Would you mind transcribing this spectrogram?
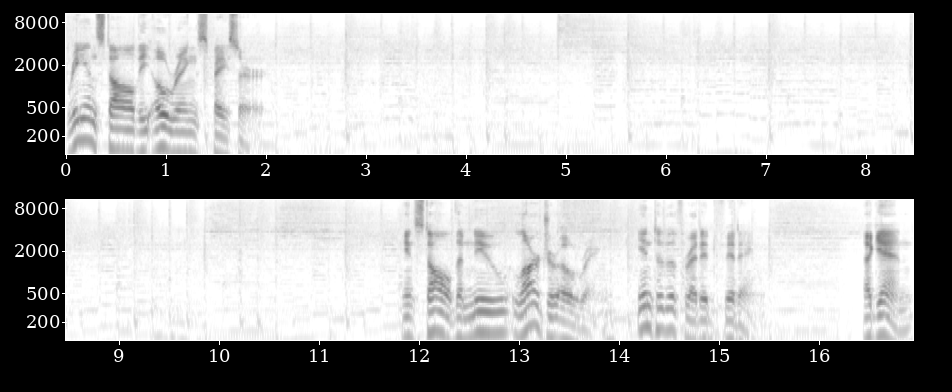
Reinstall the O-ring spacer. Install the new, larger O-ring into the threaded fitting. Again,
